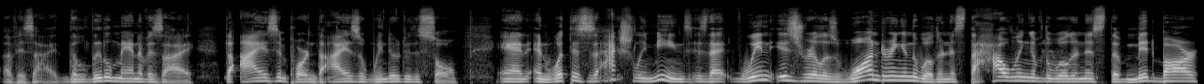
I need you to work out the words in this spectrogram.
of his eye, the little man of his eye. The eye is important. The eye is a window to the soul. And and what this actually means is that when Israel is wandering in the wilderness, the howling of the wilderness, the midbar,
